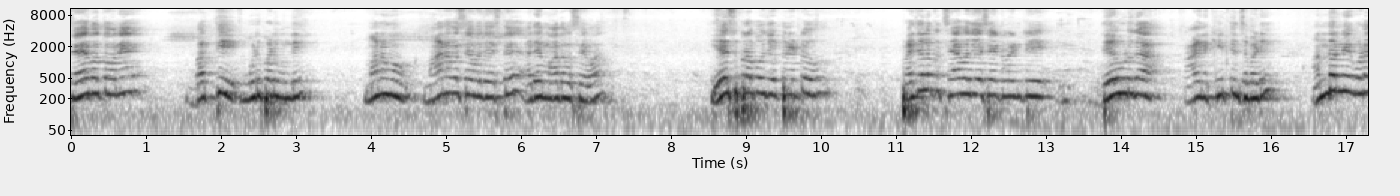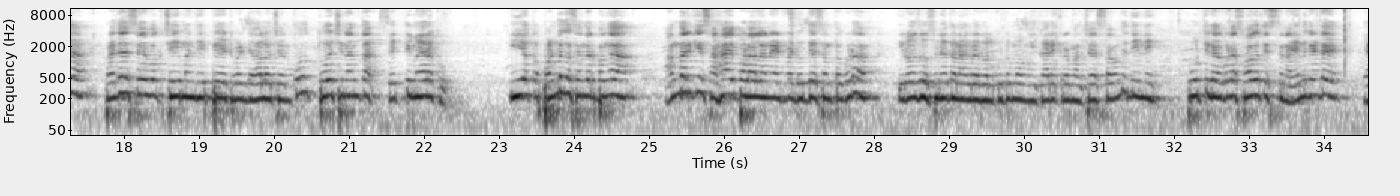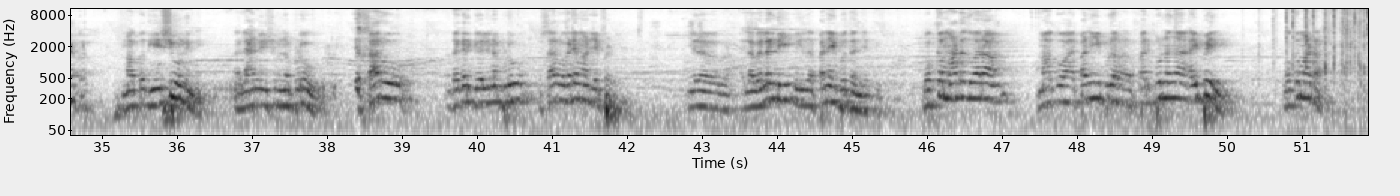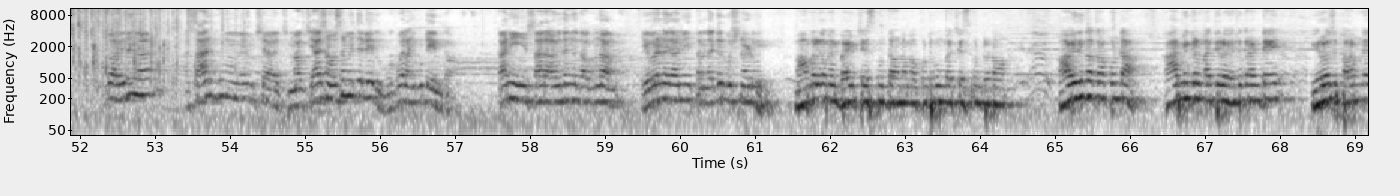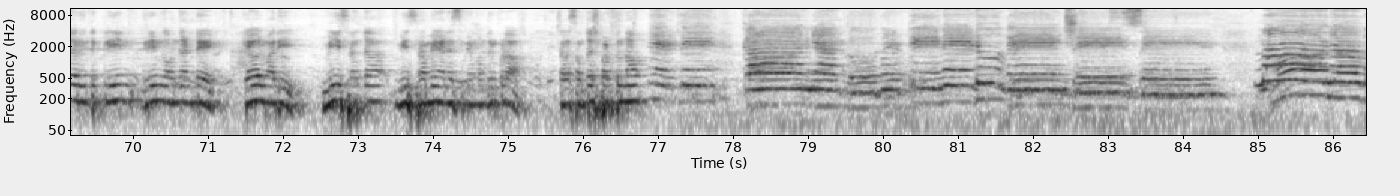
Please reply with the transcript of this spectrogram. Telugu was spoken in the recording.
సేవతోనే భక్తి ముడిపడి ఉంది. మనము మానవ సేవ చేస్తే అదే మాధవ సేవ. యేసు ప్రభు చెప్పినట్టు ప్రజలకు సేవ చేసేటువంటి దేవుడుగా ఆయన కీర్తించబడి అందరినీ కూడా ప్రజాసేవకు చేయమని చెప్పేటువంటి ఆలోచనతో తోచినంత శక్తి మేరకు ఈ యొక్క పండుగ సందర్భంగా అందరికీ సహాయపడాలనేటువంటి ఉద్దేశంతో కూడా ఈరోజు సునీత నాగరాజు వాళ్ళ కుటుంబం ఈ కార్యక్రమాలు చేస్తూ ఉంది. దీన్ని పూర్తిగా కూడా స్వాగతిస్తున్నా ఎందుకంటే మాకు కొద్దిగా ఇష్యూ ఉండింది. ల్యాండ్ ఇష్యూ ఉన్నప్పుడు సారు దగ్గరికి వెళ్ళినప్పుడు సార్ ఒకటే మాట చెప్పాడు. మీరు ఇలా వెళ్ళండి మీరు పని అయిపోతుందని చెప్పి. ఒక్క మాట ద్వారా మాకు ఆ పని ఇప్పుడు పరిపూర్ణంగా అయిపోయింది. ఒక్క మాట. సో ఆ విధంగా ఆ సార్కు మేము మాకు చేయాల్సిన అవసరం అయితే లేదు. ఒకవేళ అనుకుంటే ఇంకా కానీ ఈసారి ఆ విధంగా కాకుండా ఎవరైనా కానీ తన దగ్గరకు వచ్చినాడు మామూలుగా మేము బయట చేసుకుంటా ఉన్నాం మా కుటుంబంగా చేసుకుంటున్నాం. ఆ విధంగా కాకుండా కార్మికుల మధ్యలో ఎందుకంటే ఈరోజు పరంనగర్ ఇంత క్లీన్ గ్రీన్గా ఉందంటే కేవలం అది మీ శ్రద్ధ మీ శ్రమే అనేసి మేమందరూ కూడా చాలా సంతోషపడుతున్నాం. మానవ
